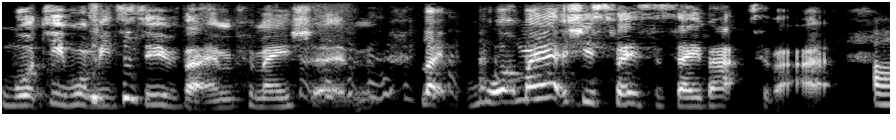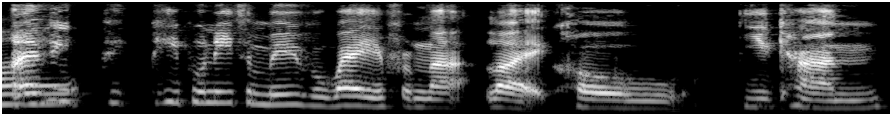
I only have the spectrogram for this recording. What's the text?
what do you want me to do with that information? Like, what am I actually supposed to say back to that? I, I think p- people need to move away from that, like, whole you can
